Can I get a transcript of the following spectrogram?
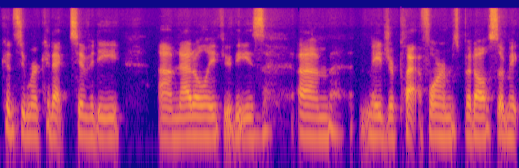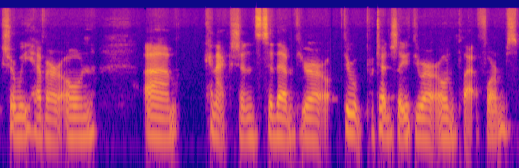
consumer connectivity um, not only through these um, major platforms, but also make sure we have our own connections to them through our through potentially through our own platforms.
